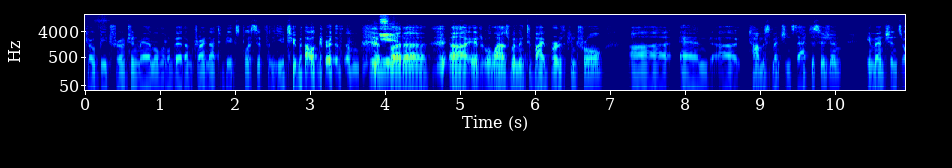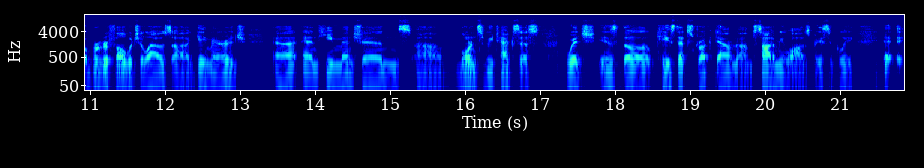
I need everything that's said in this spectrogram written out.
go be Trojan Man a little bit. I'm trying not to be explicit for the YouTube algorithm, yeah. but uh, uh, it allows women to buy birth control. Uh, and uh, Thomas mentions that decision. He mentions Obergefell, which allows uh, gay marriage. Uh, and he mentions uh, Lawrence v. Texas, which is the case that struck down um, sodomy laws. Basically, it,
